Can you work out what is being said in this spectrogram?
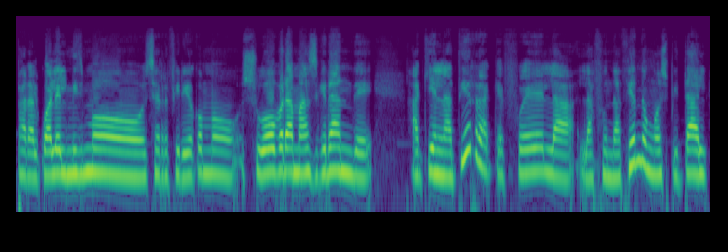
para el cual él mismo se refirió como su obra más grande aquí en la tierra, que fue la fundación de un hospital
